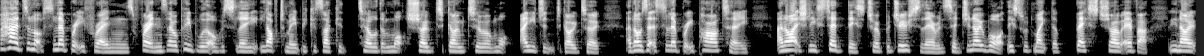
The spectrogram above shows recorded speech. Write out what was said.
had a lot of celebrity friends, friends, there were people that obviously loved me because I could tell them what show to go to and what agent to go to. And I was at a celebrity party and I actually said this to a producer there and said, you know what? This would make the best show ever. You know,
